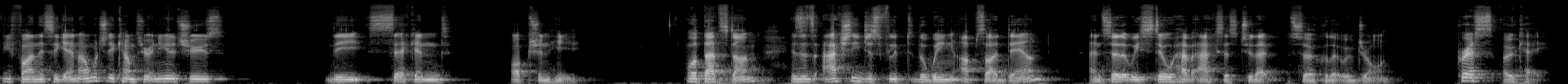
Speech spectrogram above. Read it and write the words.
you find this again, I want you to come through and you're going to choose the second option here. What that's done is it's actually just flipped the wing upside down and so that we still have access to that circle that we've drawn. Press OK.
